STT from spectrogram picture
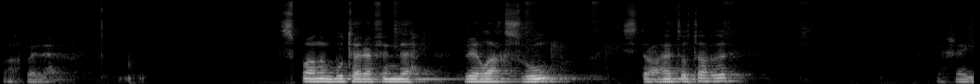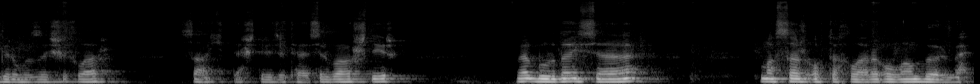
Bax belə. Spanın bu tərəfində relax room, istirahət otağı. Qəşəng qırmızı işıqlar sakitləşdirici təsir bağışlayır. Və burada isə masaj otaqları olan bölmə.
